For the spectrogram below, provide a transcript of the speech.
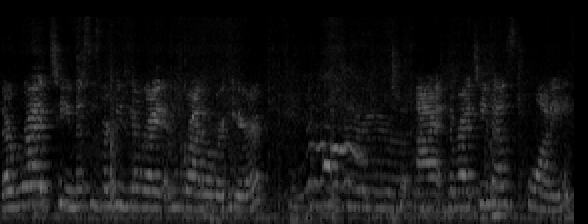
The red team, Mrs. Murphy's gonna write it in red over here. Uh, the red team has 20.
